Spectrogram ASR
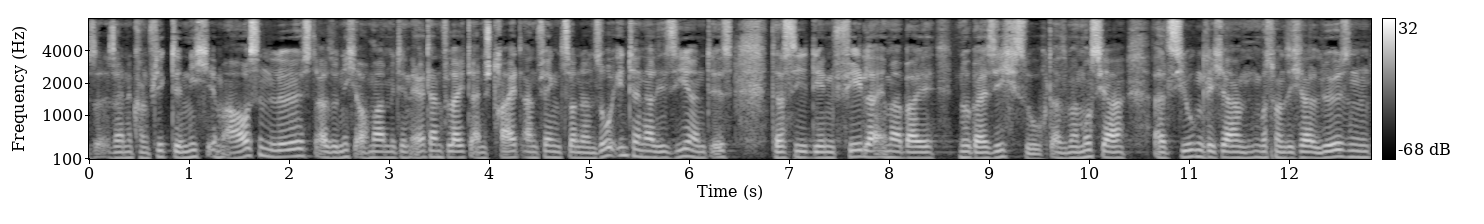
seine Konflikte nicht im Außen löst, also nicht auch mal mit den Eltern vielleicht einen Streit anfängt, sondern so internalisierend ist, dass sie den Fehler immer bei, nur bei sich sucht. Also man muss ja als Jugendlicher, muss man sich ja lösen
